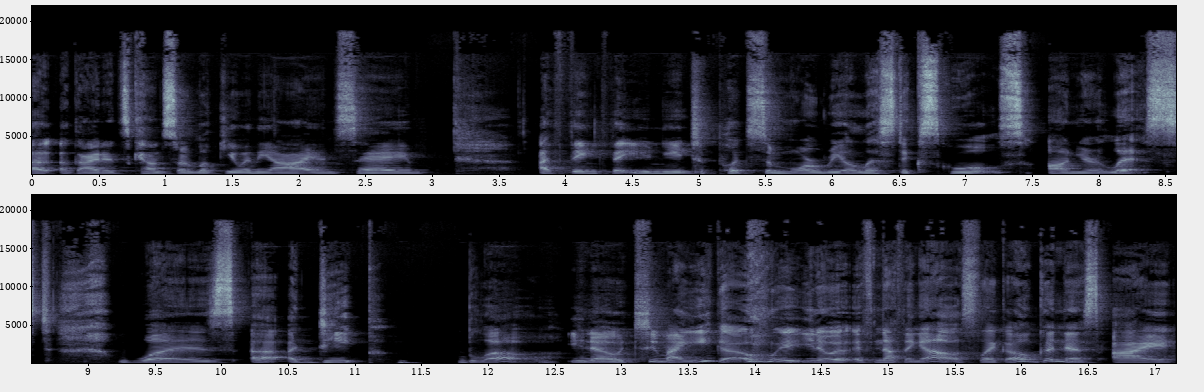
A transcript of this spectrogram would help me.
a, a guidance counselor look you in the eye and say, I think that you need to put some more realistic schools on your list was a, a deep blow, you know, to my ego, you know, if nothing else. Like, oh goodness, I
